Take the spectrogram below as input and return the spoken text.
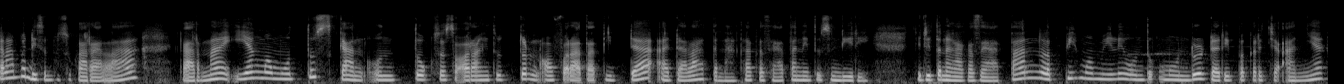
Kenapa disebut sukarela? Karena yang memutuskan untuk seseorang itu turnover atau tidak adalah tenaga kesehatan itu sendiri. Jadi tenaga kesehatan lebih memilih untuk mundur dari pekerjaannya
